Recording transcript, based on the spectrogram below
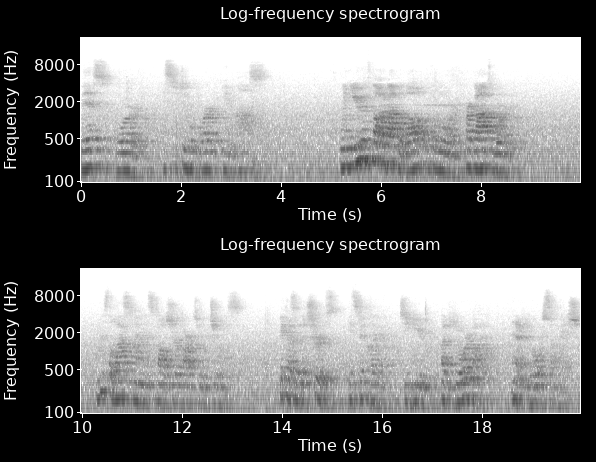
This word is to do a work in us. When you have thought about the law of the Lord, or God's word, when is the last time this caused your heart to rejoice? because of the truths it's declared to you of your God and of your salvation.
